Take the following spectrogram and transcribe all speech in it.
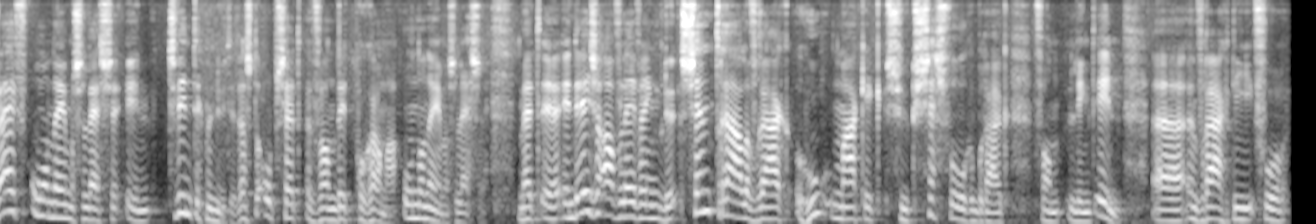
Vijf ondernemerslessen in 20 minuten. Dat is de opzet van dit programma, Ondernemerslessen. Met uh, in deze aflevering de centrale vraag: hoe maak ik succesvol gebruik van LinkedIn? Uh, een vraag die voor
